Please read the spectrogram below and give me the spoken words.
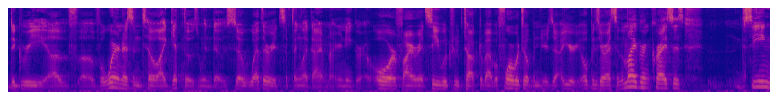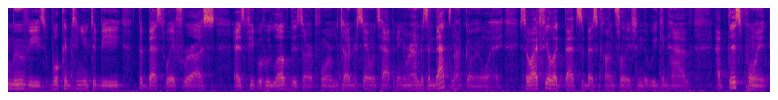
degree of, of awareness until I get those windows. So whether it's something like I Am Not Your Negro or Fire at Sea, which we've talked about before, which opens your, your opens your eyes to the migrant crisis, seeing movies will continue to be the best way for us as people who love this art form to understand what's happening around us, and that's not going away. So I feel like that's the best consolation that we can have at this point.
